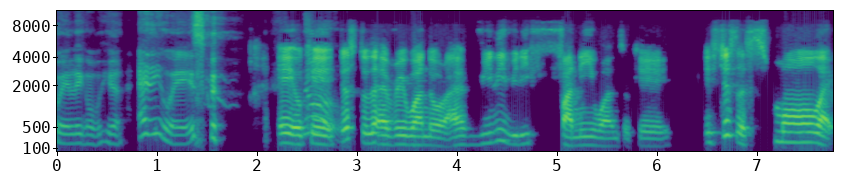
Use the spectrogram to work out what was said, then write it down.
Hui Ling over here. Anyways, Hey, okay, No. just to let everyone know, I have really, really funny ones, okay? It's just a small, like,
